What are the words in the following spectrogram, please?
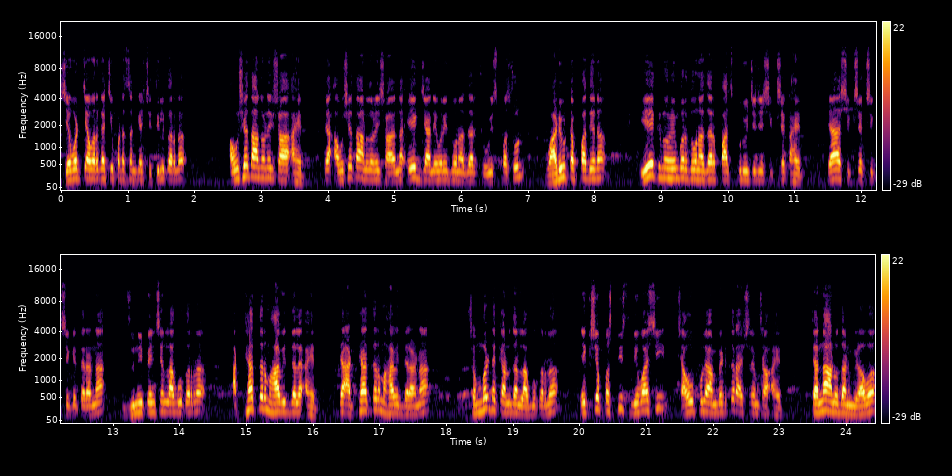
शेवटच्या वर्गाची पटसंख्या शिथिल करणं. अंशतः आंदोलन शाळा आहेत. त्या अंशतः अनुदानित शाळांना एक जानेवारी दोन हजार चोवीसपासून वाढीव टप्पा देणं एक नोव्हेंबर दोन हजार पाच पूर्वीचे जे शिक्षक आहेत त्या शिक्षक शिक्षकेतरांना जुनी पेन्शन लागू करणं अठ्ठ्याहत्तर महाविद्यालय आहेत त्या अठ्ठ्याहत्तर महाविद्यालयांना शंभर टक्के अनुदान लागू करणं एकशे पस्तीस निवासी शाहू फुले आंबेडकर आश्रमशाळा आहेत त्यांना अनुदान मिळावं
